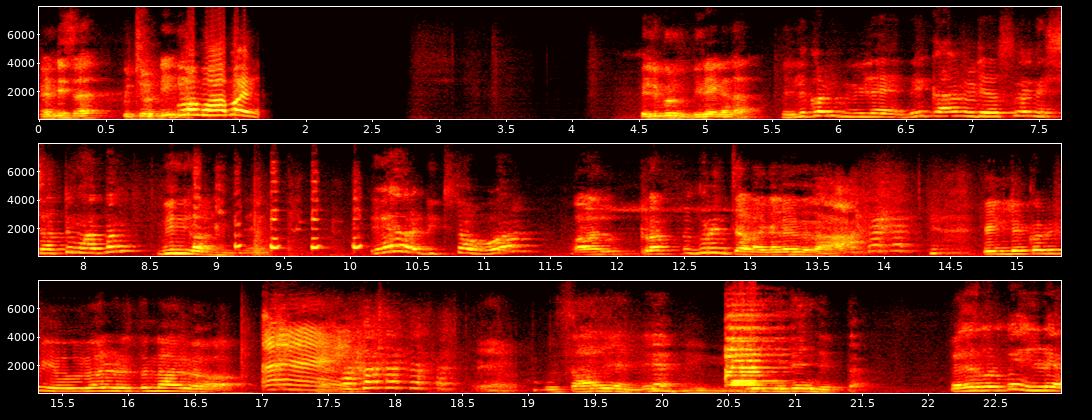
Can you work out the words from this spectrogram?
రండి సార్ కూర్చోండి. బాబాయ్! పెళ్ళి కొడుకు మీరే కదా? పెళ్ళి కొడుకు వీడే అయింది కానీ వీడు వేసుకుని షర్ట్ మాత్రం విన్గా ఉంది ఏదో ఇచ్చావు వాళ్ళు డ్రెస్ గురించి అడగలేదురా. పెళ్ళి కొడుకు ఎవరు అని అడుగుతున్నారు. సారీ అండి. నేను ఇదేం చెప్తా? పెళ్ళి కొడుకు ఈడే.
